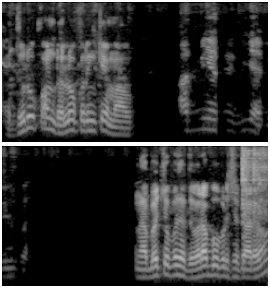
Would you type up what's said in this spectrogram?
અધૂરું કામ ઢલો કરીને કેમ આવ આદમી હતી બીજા બીજું અને આ બચ્ચો પછી ધોરાવવું પડશે તારે હો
